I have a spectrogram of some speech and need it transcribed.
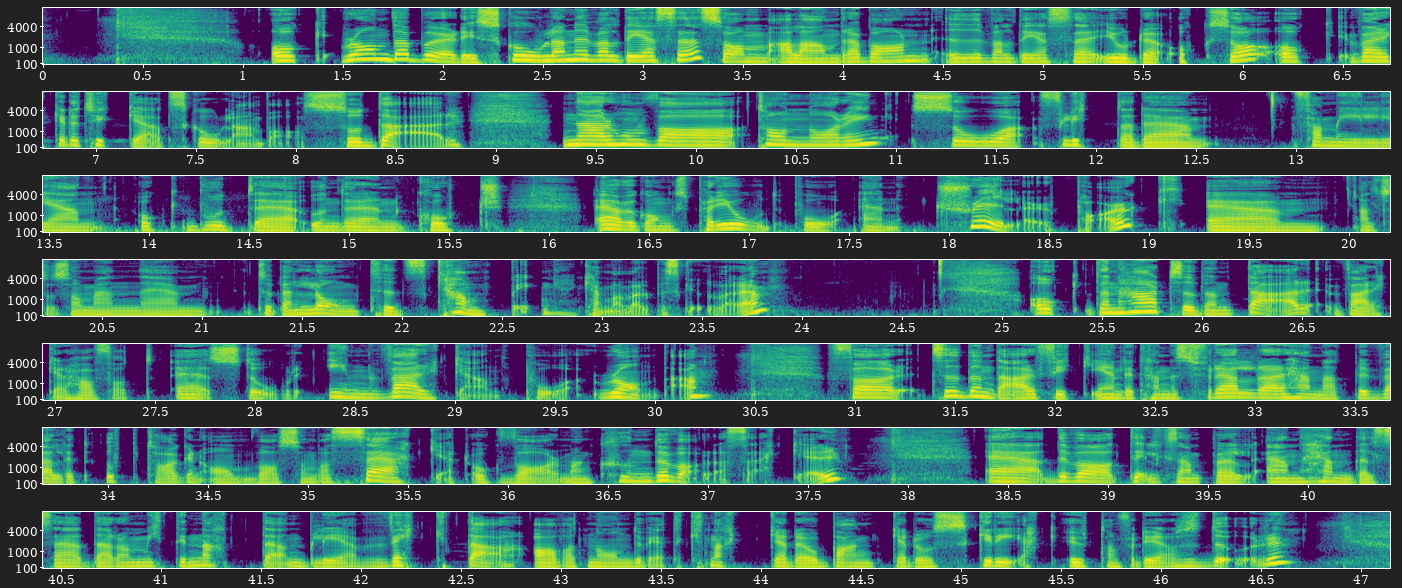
Och Ronda började i skolan i Valdese som alla andra barn i Valdese gjorde också och verkade tycka att skolan var sådär. När hon var tonåring så flyttade familjen och bodde under en kort övergångsperiod på en trailer park. Eh, alltså som en, eh, typ en långtidscamping kan man väl beskriva det. Och den här tiden där verkar ha fått eh, stor inverkan på Ronda. För tiden där fick enligt hennes föräldrar henne att bli väldigt upptagen om vad som var säkert och var man kunde vara säker. Eh, det var till exempel en händelse där de mitt i natten blev väckta av att någon du vet knackade och bankade och skrek utanför deras dörr.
